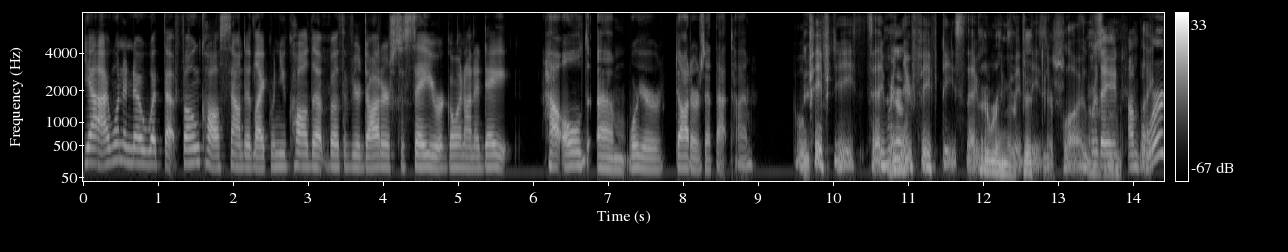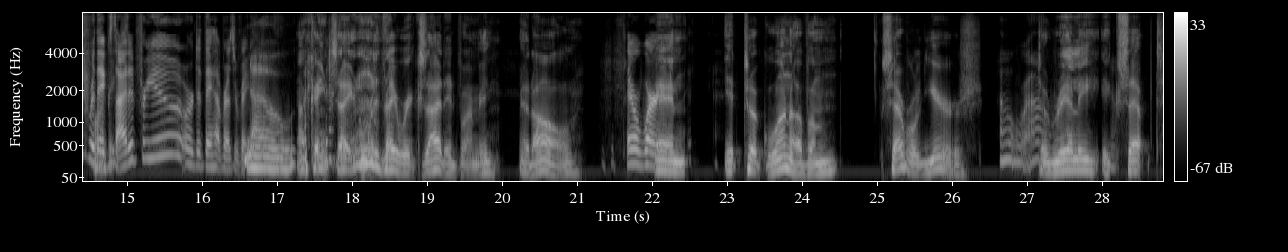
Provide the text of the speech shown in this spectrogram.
Yeah, I want to know what that phone call sounded like when you called up both of your daughters to say you were going on a date. How old um, were your daughters at that time? Well, 50s. They were Yeah. in their 50s. They, They were in their 50s or 50s. close. Were they Uh-huh. on Like board? Were they excited for you, or did they have reservations? No. I can't say that they were excited for me at all. They were worried. And it took one of them several years Oh, wow. to really accept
